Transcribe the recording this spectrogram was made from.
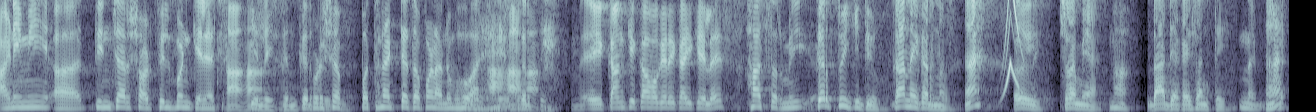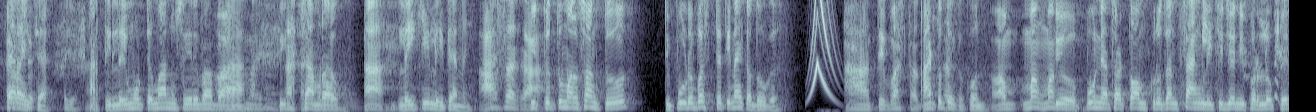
आणि मी अ, तीन चार शॉर्ट फिल्म पण केल्यात हा, हा. केलंय त्यानं ते. पथनाट्याचा पण अनुभव आहे करते एकांकिका वगैरे काही केलंयस हा सर मी करतोय किती हो? का नाही करणार हा ओय श्रम्या हा. दाद्या काय सांगते नाही. हा? करायच्या Yes. अरे ती लय मोठं माणूस आहे रे बाबा नाही. ती शामराव हा. लय केलंय त्याने असं का तिथं तुम्हाला सांगतो ती पुढे बसते ती नाही का दोघं हा ते बसतात आठवतंय का कोण हा, मग मग त्यो पुण्याचा टॉम क्रूज आणि सांगलीची जेनिफर लोपेस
